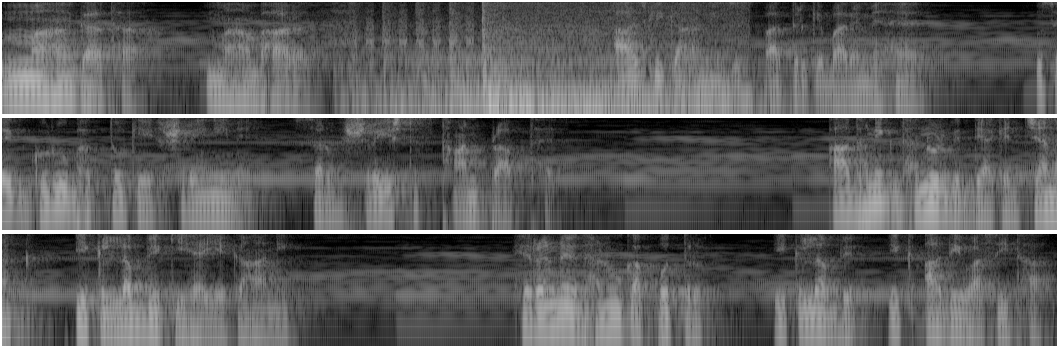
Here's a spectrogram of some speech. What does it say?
महागाथा, महाभारत। आज की कहानी जिस पात्र के बारे में है, उसे गुरु भक्तों के श्रेणी में सर्वश्रेष्ठ स्थान प्राप्त है। आधुनिक धनुर्विद्या के जनक एक लव्य की है ये कहानी। हिरण्य धनु का पुत्र एक लव्य, एक आदिवासी था।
